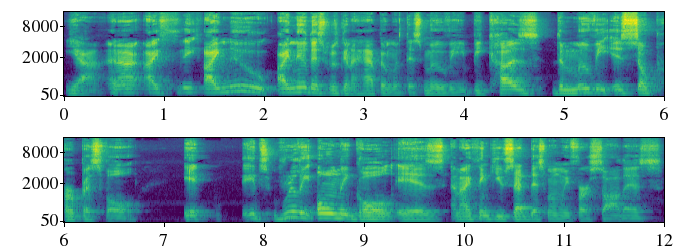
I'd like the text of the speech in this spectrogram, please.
Yeah, and I I think I knew I knew this was going to happen with this movie because the movie is so purposeful. It its really only goal is, and I think you said this when we first saw this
